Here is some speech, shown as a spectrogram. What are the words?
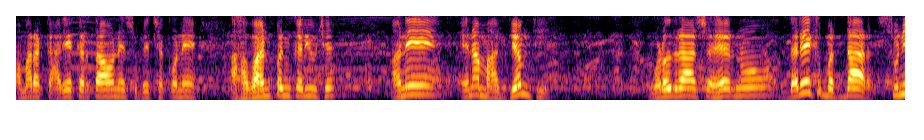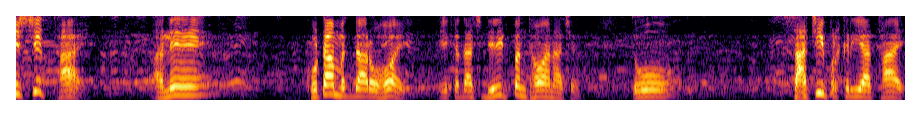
અમારા કાર્યકર્તાઓને, શુભેચ્છકોને આહવાન પણ કર્યું છે. અને એના માધ્યમથી વડોદરા શહેરનો દરેક મતદાર સુનિશ્ચિત થાય અને ખોટા મતદારો હોય એ કદાચ ડિલીટ પણ થવાના છે. તો સાચી પ્રક્રિયા થાય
